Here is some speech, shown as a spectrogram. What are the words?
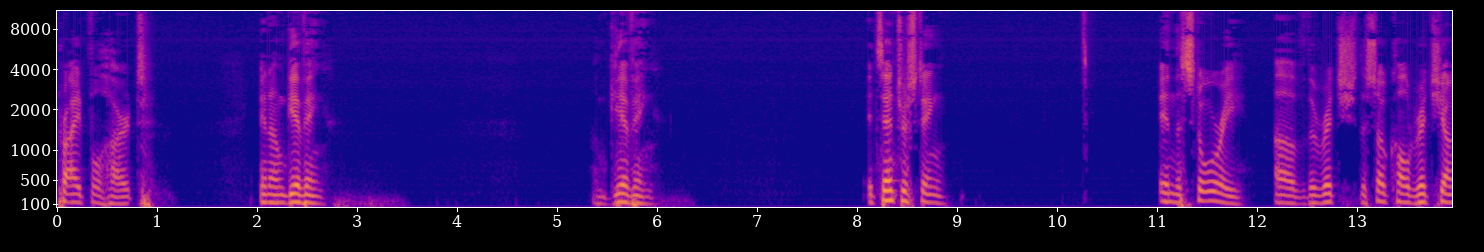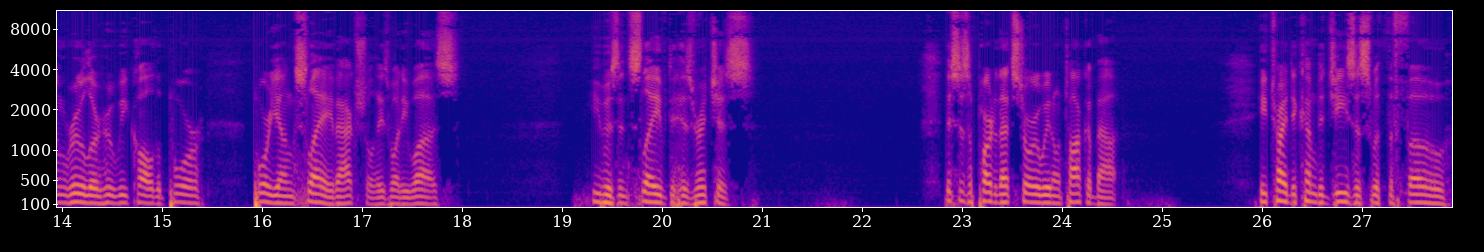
prideful heart. And I'm giving. I'm giving. It's interesting in the story of the rich, the so-called rich young ruler who we call the poor, poor young slave, actually is what he was. He was enslaved to his riches. This is a part of that story we don't talk about. He tried to come to Jesus with the faux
